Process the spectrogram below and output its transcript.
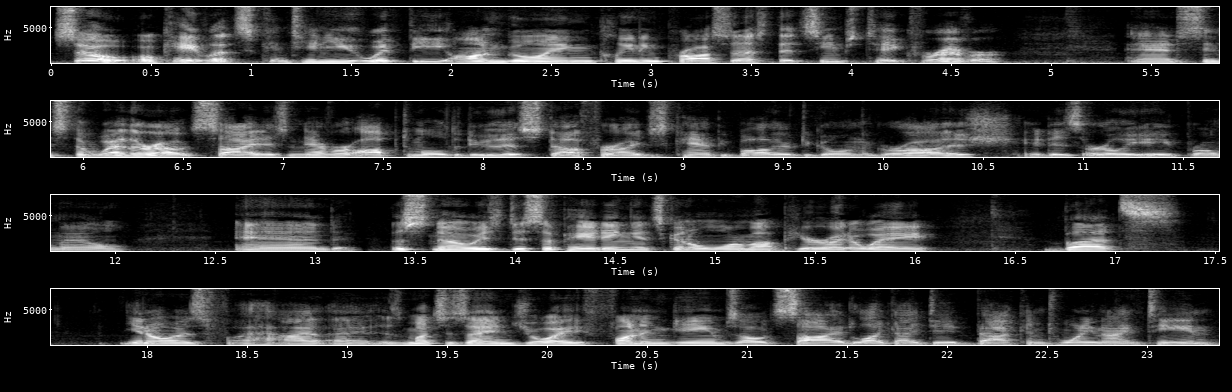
So, okay, let's continue with the ongoing cleaning process that seems to take forever. And since the weather outside is never optimal to do this stuff, or I just can't be bothered to go in the garage, it is early April now, and the snow is dissipating, it's going to warm up here right away. But you know, as I, as much as I enjoy fun and games outside like I did back in 2019,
